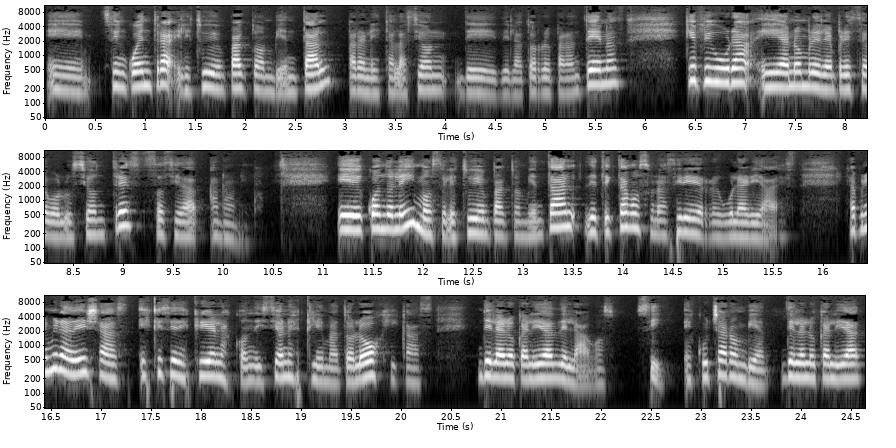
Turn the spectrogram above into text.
eh, se encuentra el estudio de impacto ambiental para la instalación de, la torre para antenas, que figura eh, a nombre de la empresa Evolución 3, Sociedad Anónima. Eh, cuando leímos el estudio de impacto ambiental, detectamos una serie de irregularidades. La primera de ellas es que se describen las condiciones climatológicas de la localidad de Lagos. Sí, escucharon bien, de la localidad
